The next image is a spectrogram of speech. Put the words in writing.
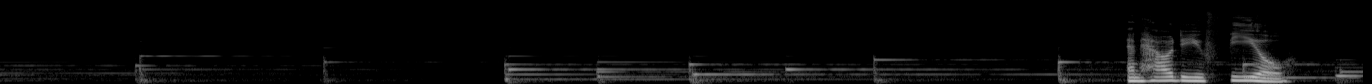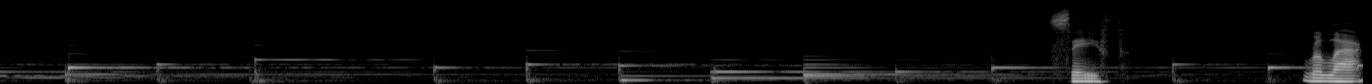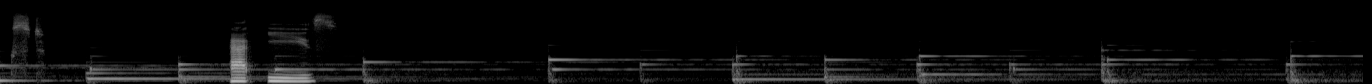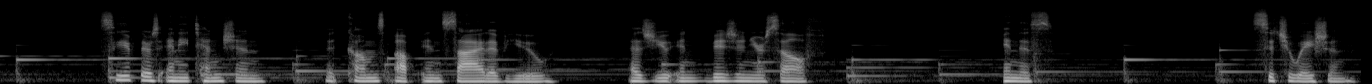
And how do you feel? Safe, relaxed, at ease. See if there's any tension that comes up inside of you as you envision yourself in this situation.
